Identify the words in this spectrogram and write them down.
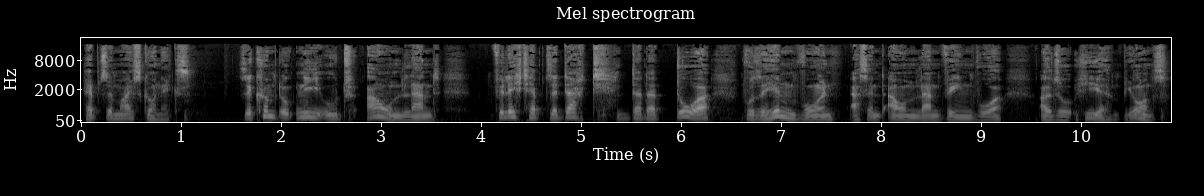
hebt se meist gar nix. Se kümmt ook nie ut Auenland. Vielleicht hebt se dacht, da dat dor, wo se hin wollen, as in Auenland wen wo, also hier, bei uns.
